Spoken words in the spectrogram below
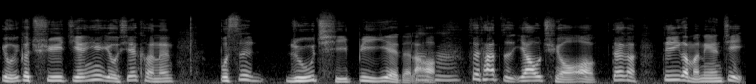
有一个区间，因为有些可能不是如期毕业的了哦，所以他只要求哦，这个第一个嘛年纪，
